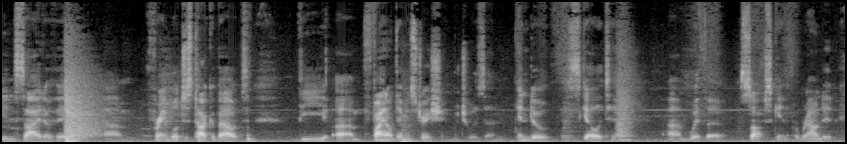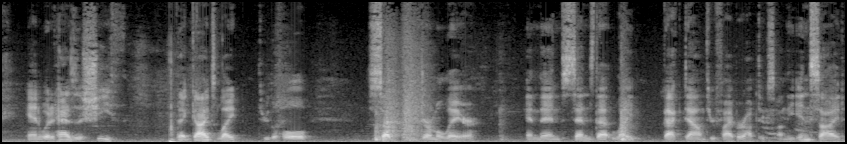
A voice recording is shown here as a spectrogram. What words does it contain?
inside of a um, frame. We'll just talk about the um, final demonstration, which was an endoskeleton um, with a soft skin around it. And what it has is a sheath that guides light through the whole subdermal layer and then sends that light back down through fiber optics on the inside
